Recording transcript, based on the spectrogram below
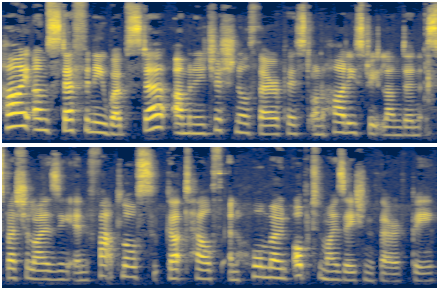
Hi, I'm Stephanie Webster. I'm a nutritional therapist on Harley Street, London, specialising in fat loss, gut health, and hormone optimization therapy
